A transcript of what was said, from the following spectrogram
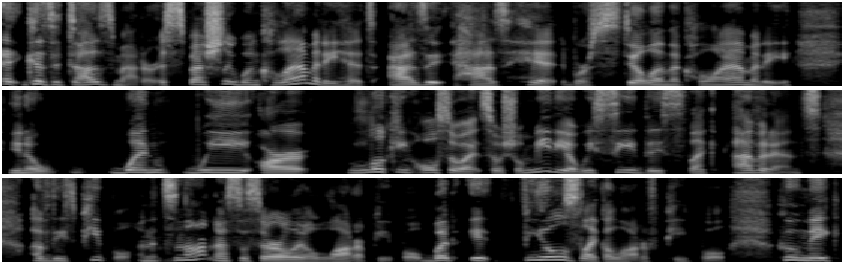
Eh, because it does matter especially when calamity hits as it has hit we're still in the calamity. You know when we are looking also at social media, we see this like evidence of these people. And it's not necessarily a lot of people, but it feels like a lot of people who make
